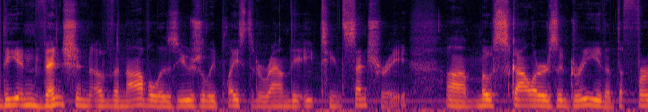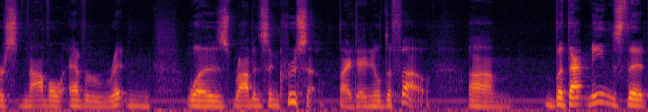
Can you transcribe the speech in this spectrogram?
the invention of the novel is usually placed at around the 18th century. Um, most scholars agree that the first novel ever written was Robinson Crusoe by Daniel Defoe. Um, but that means that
